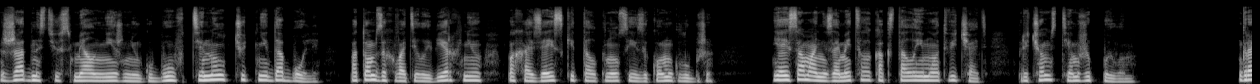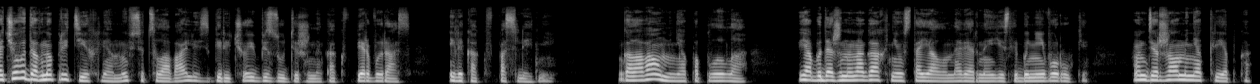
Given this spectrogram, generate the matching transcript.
С жадностью смял нижнюю губу, втянул чуть не до боли, потом захватил и верхнюю, по-хозяйски толкнулся языком глубже. Я и сама не заметила, как стала ему отвечать, причем с тем же пылом. Грачёвы давно притихли, а мы все целовались горячо и безудержно, как в первый раз или как в последний. Голова у меня поплыла. Я бы даже на ногах не устояла, наверное, если бы не его руки. Он держал меня крепко,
